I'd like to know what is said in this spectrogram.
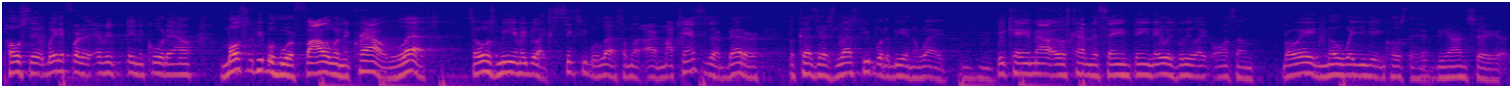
posted, waited for the, everything to cool down. Most of the people who were following the crowd left. So it was me and maybe like six people left. So I'm like, all right, my chances are better because there's less people to be in the way. Mm-hmm. He came out, it was kind of the same thing. They was really like on some, bro, ain't no way you getting close to It's him. Beyonce.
